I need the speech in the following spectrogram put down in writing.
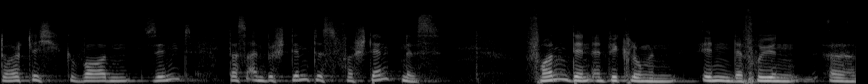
deutlich geworden sind, dass ein bestimmtes Verständnis von den Entwicklungen in der frühen äh,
